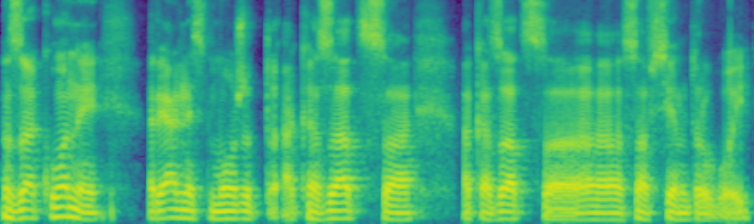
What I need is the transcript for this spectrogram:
законы, реальность может оказаться, оказаться совсем другой.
